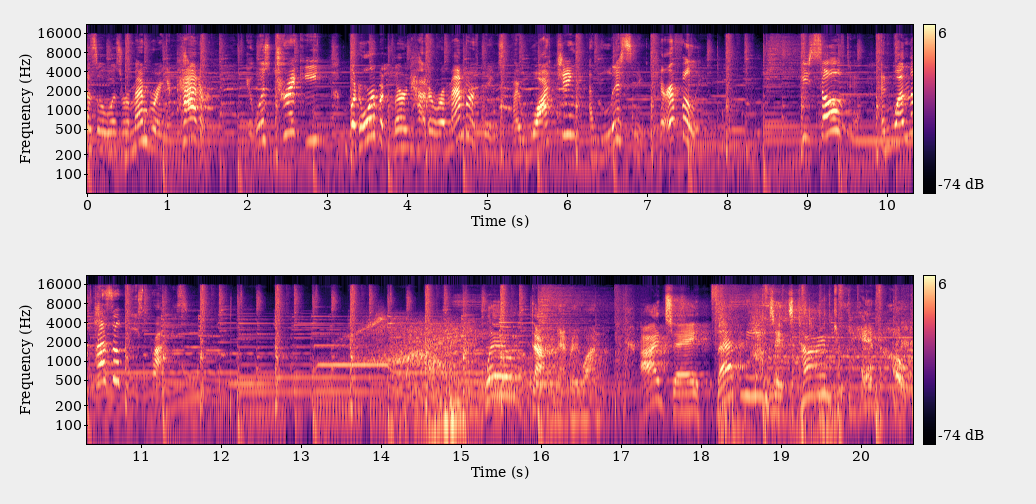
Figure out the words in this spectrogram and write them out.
puzzle was remembering a pattern. It was tricky, but Orbit learned how to remember things by watching and listening carefully. He solved it and won the Puzzle Piece Prize. Well done, everyone. I'd say that means it's time to head home.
